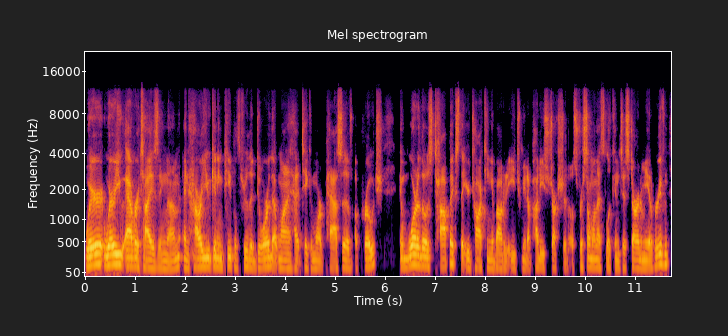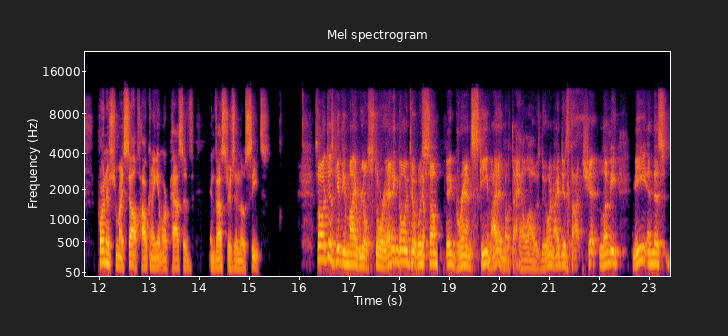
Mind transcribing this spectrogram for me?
where where are you advertising them, and how are you getting people through the door that want to take a more passive approach? And what are those topics that you're talking about at each meetup? How do you structure those for someone that's looking to start a meetup, or even pointers for myself? How can I get more passive investors in those seats? So I'll just give you my real story. I didn't go into it with yep. some big grand scheme. I didn't know what the hell I was doing. I just thought, shit, let me, me and this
